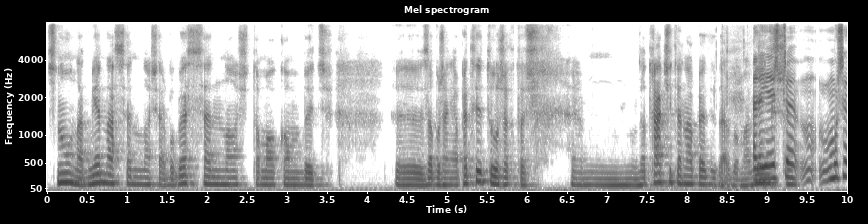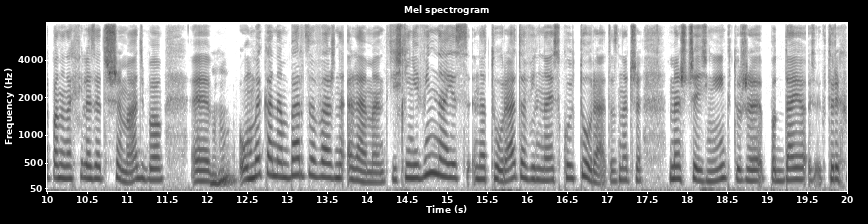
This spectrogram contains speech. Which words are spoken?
snu, nadmierna senność albo bezsenność. To mogą być y, zaburzenia apetytu, że ktoś no, traci ten apetyt albo ma Ale większy. jeszcze muszę pana na chwilę zatrzymać, bo e, mhm. umyka nam bardzo ważny element. Jeśli niewinna jest natura, to winna jest kultura. To znaczy mężczyźni, którzy poddają, których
